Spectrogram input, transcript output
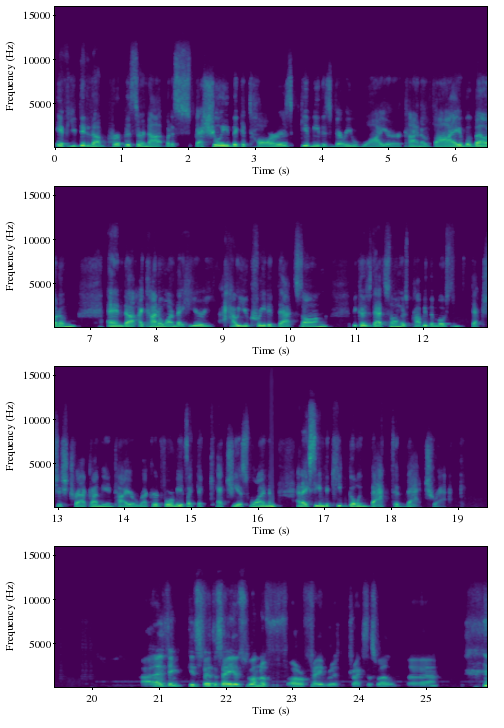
if you did it on purpose or not but especially the guitars give me this very wire kind of vibe about them and uh, i kind of wanted to hear how you created that song because that song is probably the most infectious track on the entire record for me. It's like the catchiest one. And I seem to keep going back to that track. I think it's fair to say it's one of our favorite tracks as well. Uh,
